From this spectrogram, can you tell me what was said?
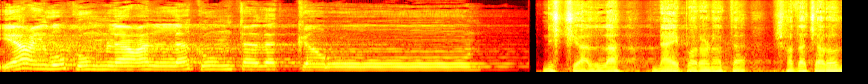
يعظكم لعلكم تذكرون নিশ্চয় আল্লাহ ন্যায়পরণতা সদাচরণ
